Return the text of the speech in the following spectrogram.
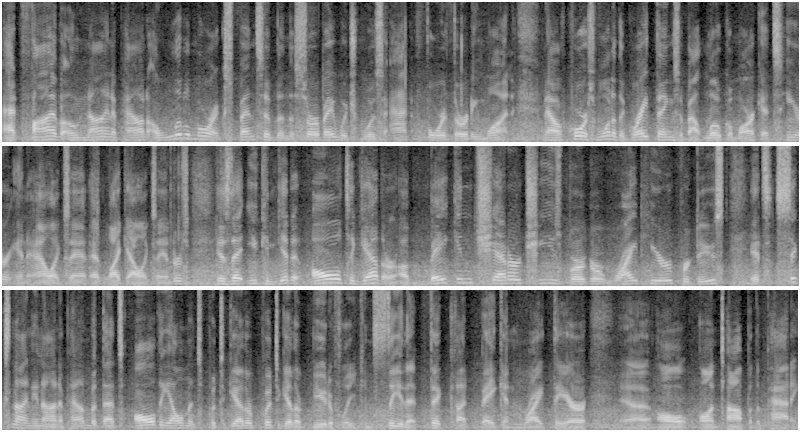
at 5.09 a pound, a little more expensive than the survey, which was at 4.31. Now, of course, one of the great things about local markets here in Alexander, like Alexander's, is that you can get it all together. A bacon cheddar cheeseburger right here here produced. It's $6.99 a pound, but that's all the elements put together, put together beautifully. You can see that thick cut bacon right there, uh, all on top of the patty.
